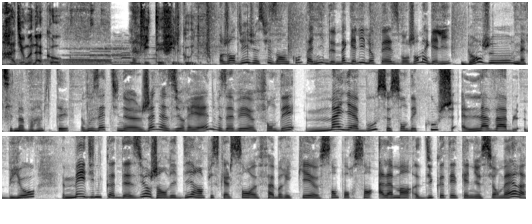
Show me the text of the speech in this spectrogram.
Radio Monaco, l'invité Feel Good. Aujourd'hui, je suis en compagnie de Magali Lopez. Bonjour Magali. Bonjour, merci de m'avoir invitée. Vous êtes une jeune azuréenne. Vous avez fondé Mayabou. Ce sont des couches lavables bio, made in Côte d'Azur, j'ai envie de dire, hein, puisqu'elles sont fabriquées 100% à la main du côté de Cagnes-sur-Mer.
